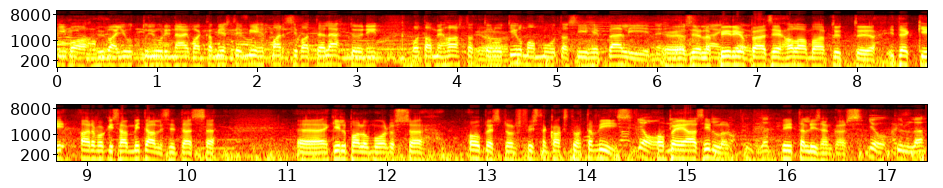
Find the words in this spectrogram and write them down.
Kiva, hyvä juttu juuri näin. Vaikka miesten miehet marssivat lähtöön, niin otamme haastattelut Joo. ilman muuta siihen väliin. Joo, ja siellä Pirjo käy. pääsee halamaan tyttöjä. Itekin arvokisan mitallisi tässä kilpailumuodossa Obesdorfista 2005. Joo, Hopeaa niin, silloin kyllä. Riitta Lisan kanssa. Joo, kyllä.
